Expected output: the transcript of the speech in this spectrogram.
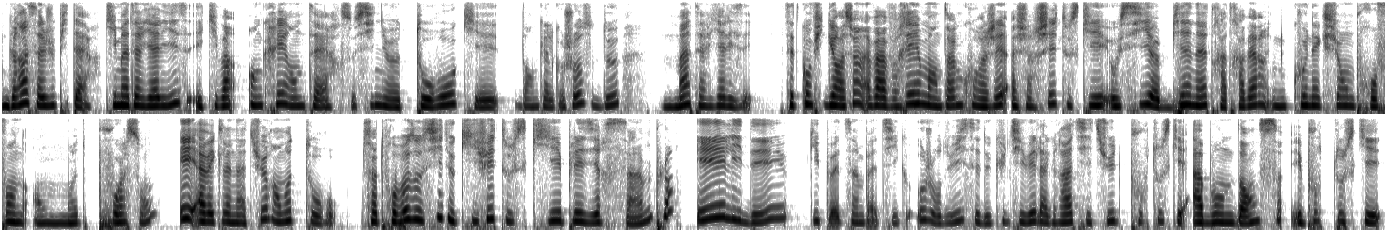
grâce à Jupiter, qui matérialise et qui va ancrer en terre ce signe taureau qui est dans quelque chose de matérialisé. Cette configuration, va vraiment t'encourager à chercher tout ce qui est aussi euh, bien-être à travers une connexion profonde en mode poisson et avec la nature en mode taureau. Ça te propose aussi de kiffer tout ce qui est plaisir simple et l'idée qui peut être sympathique aujourd'hui, c'est de cultiver la gratitude pour tout ce qui est abondance et pour tout ce qui est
